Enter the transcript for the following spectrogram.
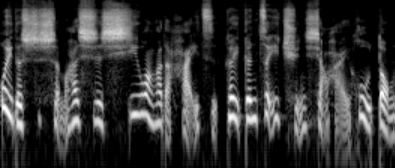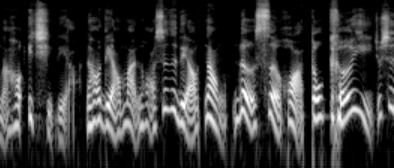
为的是什么？她是希望她的孩子可以跟这一群小孩互动，然后一起聊，然后聊漫画，甚至聊那种乐色话都可以。就是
